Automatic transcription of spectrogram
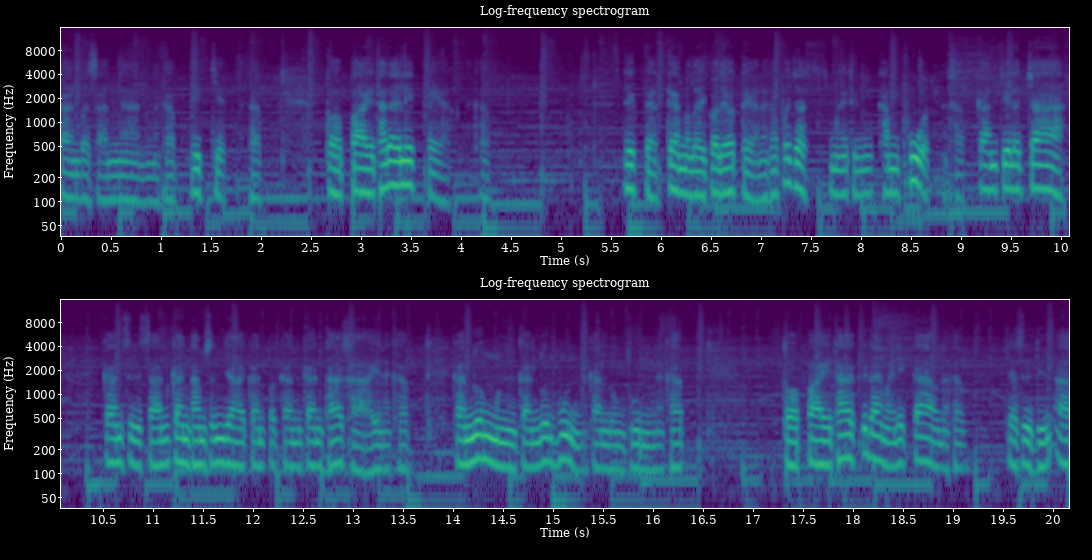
การประสานงานนะครับเลข7นะครับต่อไปถ้าได้เลข8นะครับ เลข8แต้มอะไรก็แล้วแต่นะครับ ก็จะหมายถึงคำพูดนะครับ การเจรจา การสื่อสาร การทำสัญญา การประกัน การค้าขายนะครับ การร่วมมือ การร่วมหุ้น การลงทุนนะครับ ต่อไปถ้าได้หมายเลข9นะครับ จะสื่อถึงอา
